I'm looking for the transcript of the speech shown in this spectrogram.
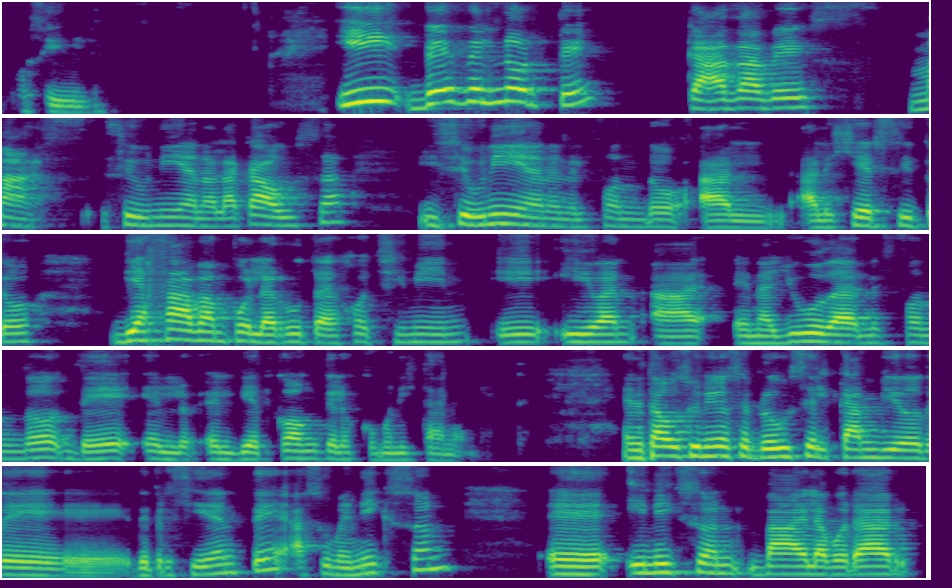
imposible. Y desde el norte, cada vez más se unían a la causa y se unían en el fondo al, ejército, viajaban por la ruta de Ho Chi Minh y iban en ayuda en el fondo del de el Vietcong de los comunistas en el norte. En Estados Unidos se produce el cambio de, de presidente, asume Nixon, eh, y Nixon va a elaborar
